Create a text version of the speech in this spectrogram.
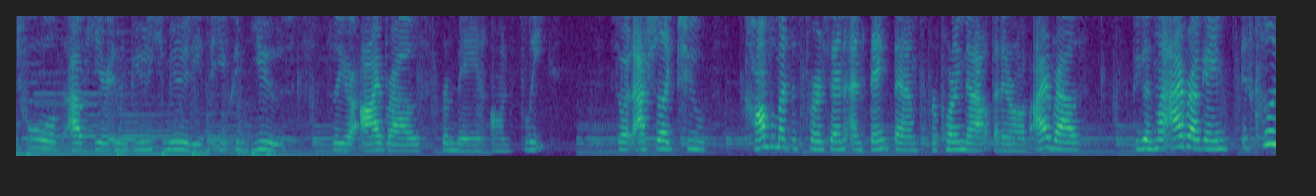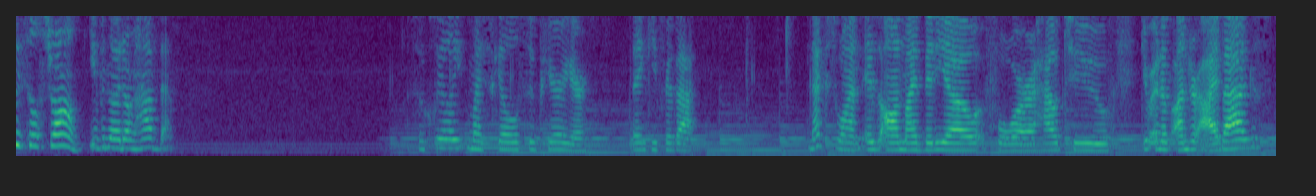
tools out here in the beauty community that you can use so your eyebrows remain on fleek. So I'd actually like to compliment this person and thank them for pointing that out that I don't have eyebrows because my eyebrow game is clearly still strong even though I don't have them. So clearly my skill is superior. Thank you for that. Next one is on my video for how to get rid of under eye bags.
